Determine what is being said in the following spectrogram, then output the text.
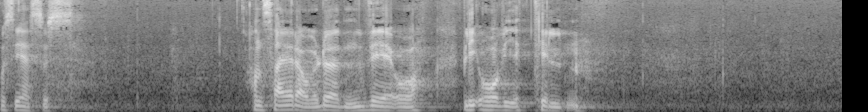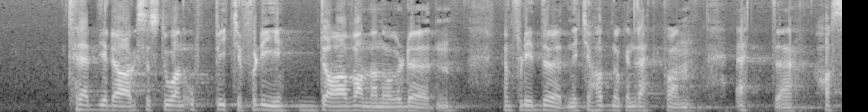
hos Jesus. Han seirer over døden ved å bli overgitt til den. Tredje dag så sto han opp, ikke fordi da vant han over døden, men fordi døden ikke hadde noen rett på han etter hans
